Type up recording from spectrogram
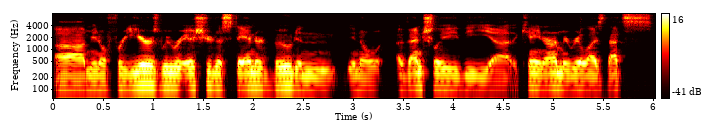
Um, you know, for years we were issued a standard boot, and you know, eventually the uh, the Canadian Army realized that's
